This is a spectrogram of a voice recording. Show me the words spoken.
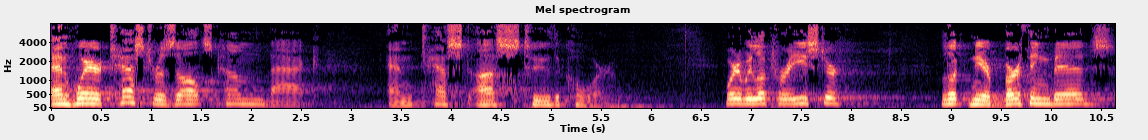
and where test results come back and test us to the core. Where do we look for Easter? Look near birthing beds,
